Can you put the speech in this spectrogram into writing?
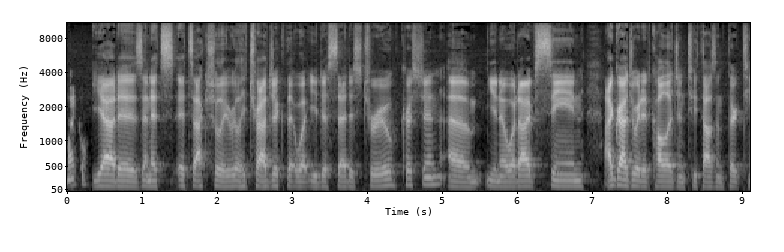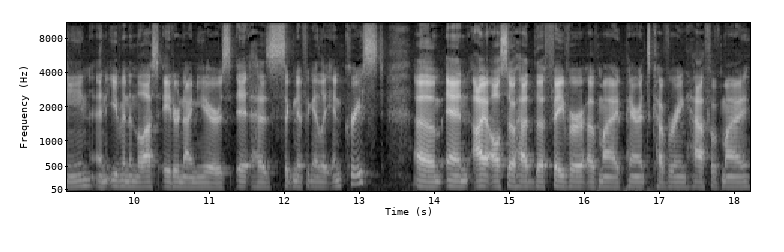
Michael? Yeah, it is, and it's it's actually really tragic that what you just said is true, Christian. Um, you know what I've seen. I graduated college in 2013, and even in the last eight or nine years, it has significantly increased. Um, and I also had the favor of my parents covering half of my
